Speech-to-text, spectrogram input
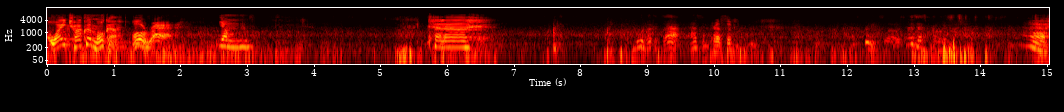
White chocolate mocha. All right. Yum. Ta-da. Ooh, look at that. That's impressive. That's pretty close. That's, that's probably. Ah.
